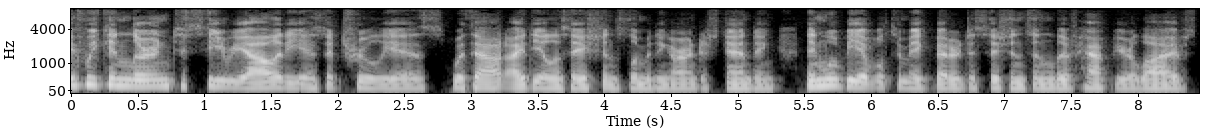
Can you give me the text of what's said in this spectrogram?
if we can learn to see reality as it truly is without idealizations limiting our understanding, then we'll be able to make better decisions and live happier lives.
